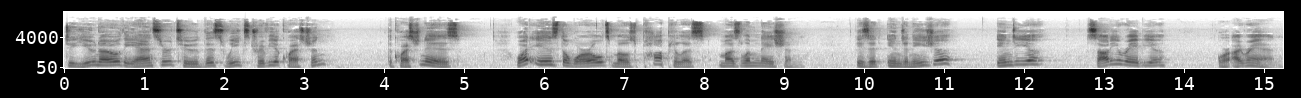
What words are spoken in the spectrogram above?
Do you know the answer to this week's trivia question? The question is What is the world's most populous Muslim nation? Is it Indonesia, India, Saudi Arabia, or Iran?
